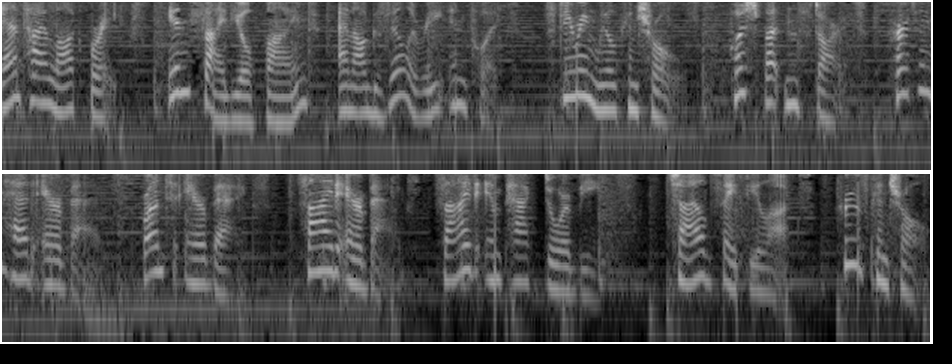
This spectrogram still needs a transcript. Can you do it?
anti-lock brakes. Inside you'll find an auxiliary input, steering wheel controls, push button start, curtain head airbags, front airbags, side airbags, side impact door beams, child safety locks, cruise control,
